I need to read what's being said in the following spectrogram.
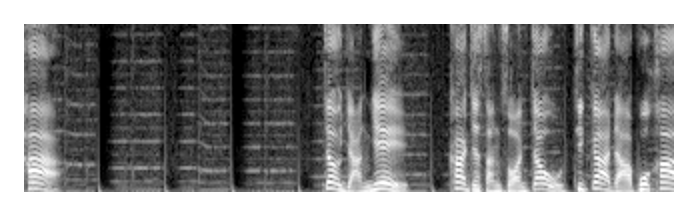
ข้า เจ้าหยางเย่ ข้าจะสั่งสอนเจ้าที่กล้าด่าพวกข้า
